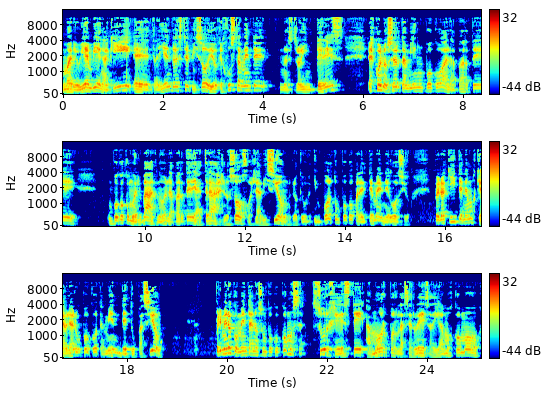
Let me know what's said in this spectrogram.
Mario, bien, bien, aquí eh, trayendo este episodio que justamente nuestro interés es conocer también un poco a la parte, un poco como el back, ¿no? La parte de atrás, los ojos, la visión, lo que importa un poco para el tema del negocio. Pero aquí tenemos que hablar un poco también de tu pasión. Primero coméntanos un poco cómo surge este amor por la cerveza, digamos, cómo,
